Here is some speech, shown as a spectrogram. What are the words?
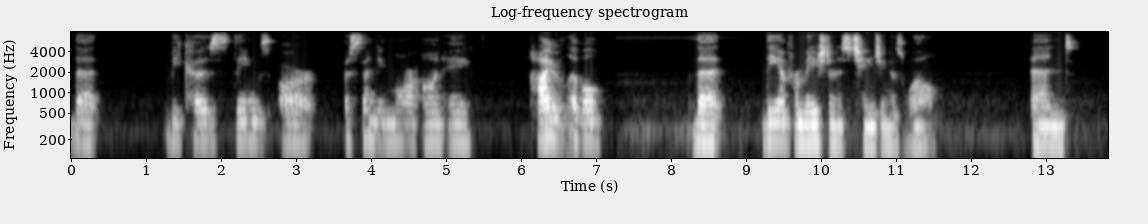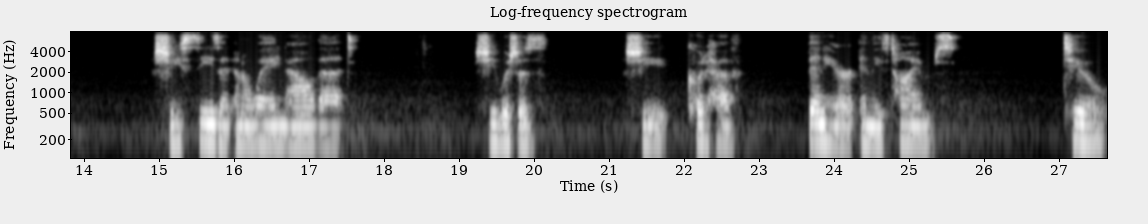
That because things are ascending more on a higher level, that the information is changing as well. And she sees it in a way now that she wishes she could have been here in these times to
